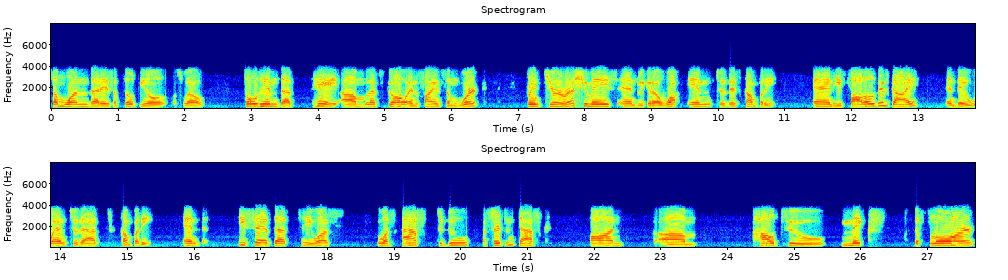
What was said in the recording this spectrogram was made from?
someone that is a filipino as well told him that hey, um, let's go and find some work, print your resumes, and we're gonna walk into this company. And he followed this guy, and they went to that company. And he said that he was he was asked to do a certain task on um, how to mix the floor,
